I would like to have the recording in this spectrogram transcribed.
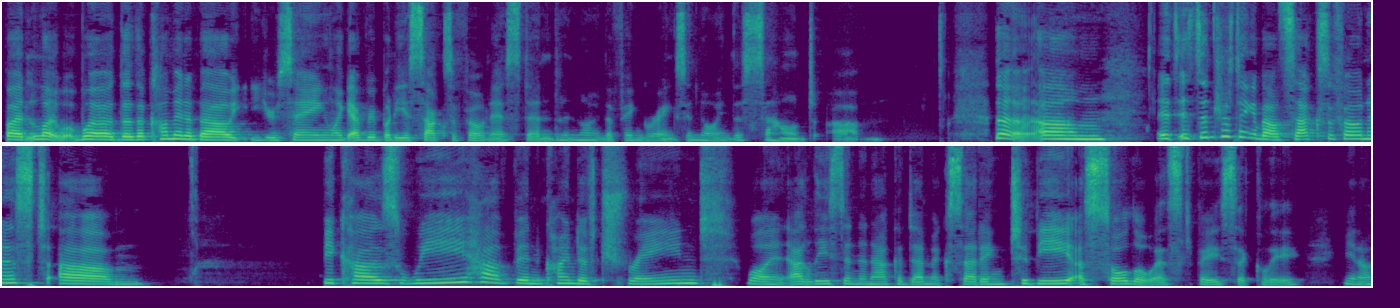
But like well, the, the comment about you're saying like everybody is saxophonist and knowing the fingerings and knowing the sound. Um, the um, it, it's interesting about saxophonist um, because we have been kind of trained, well, at least in an academic setting, to be a soloist. Basically, you know,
